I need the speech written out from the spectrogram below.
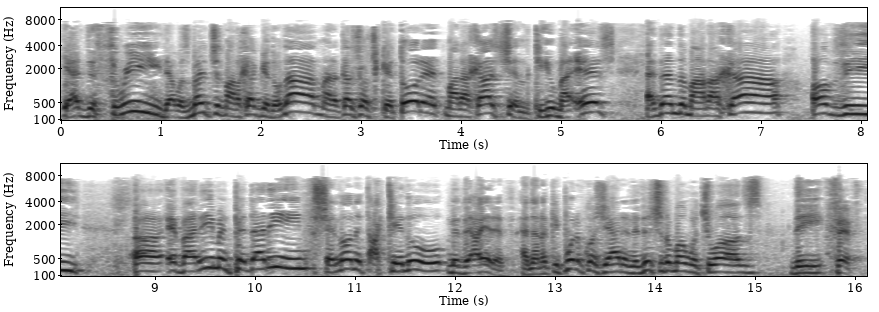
You had the three that was mentioned, Marachat Gedolah, Marachat Shnat Sheketoret, Marachat Shel Kiyuma Esh, and then the Marachat of the uh, Evarim and Pedarim, Shelon et Akelu Meve'erev. And then on Kippur, of course, you had an additional one, which was the fifth.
